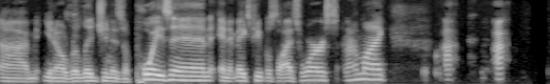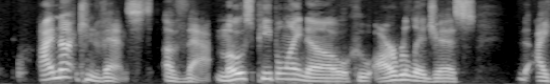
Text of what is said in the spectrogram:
um, you know religion is a poison and it makes people's lives worse. And I'm like, I, I, I'm not convinced of that. Most people I know who are religious, I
